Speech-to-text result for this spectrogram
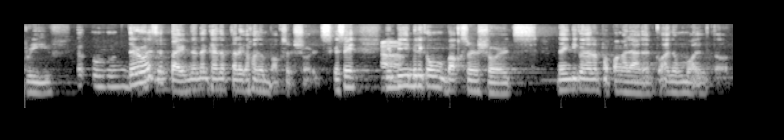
brief. Uh, There was a time na naghanap talaga ako ng boxer shorts. Kasi yung Ah. binibili kong boxer shorts, na hindi ko na lang papangalanan kung anong mall to,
